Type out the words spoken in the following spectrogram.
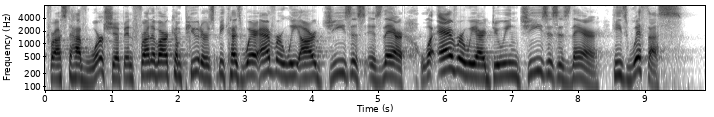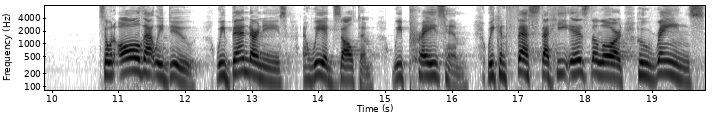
for us to have worship in front of our computers because wherever we are, Jesus is there. Whatever we are doing, Jesus is there. He's with us. So, in all that we do, we bend our knees and we exalt Him. We praise Him. We confess that He is the Lord who reigns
